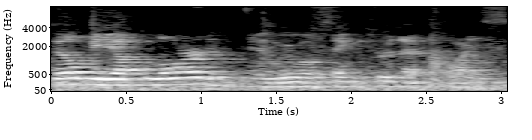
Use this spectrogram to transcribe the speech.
Fill My Cup, Lord, and we will sing through that twice.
